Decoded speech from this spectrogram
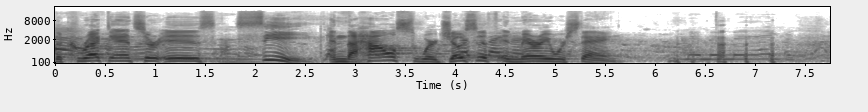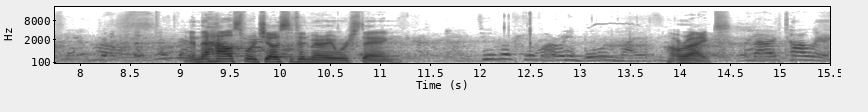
The correct answer is C, in the house where Joseph and Mary were staying. in the house where Joseph and Mary were staying. All right. About a toddler.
